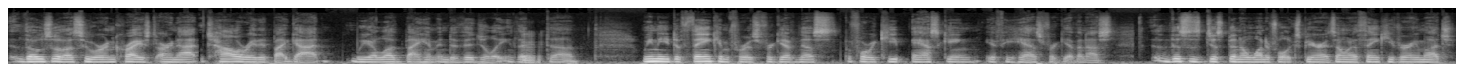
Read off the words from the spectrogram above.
Those of us who are in Christ are not tolerated by God. We are loved by Him individually. That mm. uh, we need to thank Him for His forgiveness before we keep asking if He has forgiven us. This has just been a wonderful experience. I want to thank you very much.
